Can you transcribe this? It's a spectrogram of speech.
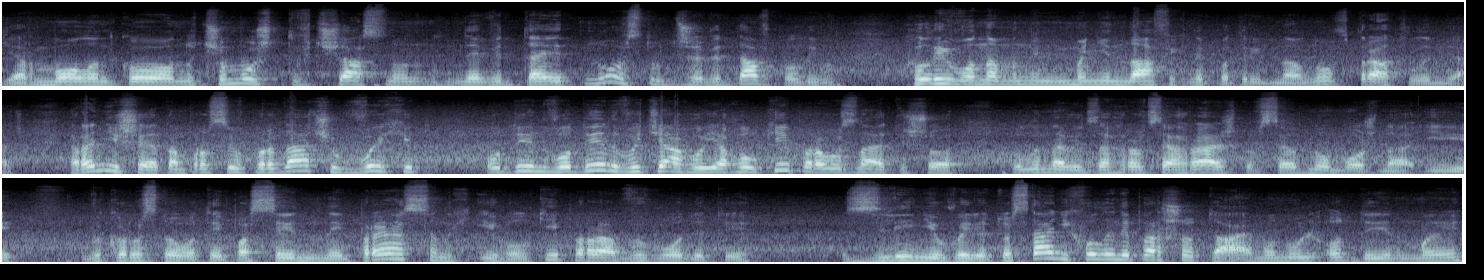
Ярмоленко, ну чому ж ти вчасно не віддає? Ну, ось тут вже віддав, коли, коли вона мені, мені нафіг не потрібна. Ну, втратили м'яч. Раніше я там просив передачу, вихід один в один, витягує голкіпера. Ви знаєте, що коли навіть за гравця граєш, то все одно можна і використовувати пасивний пресинг, і голкіпера виводити з лінії виліт. Останні хвилини першого тайму 0-1. Ми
